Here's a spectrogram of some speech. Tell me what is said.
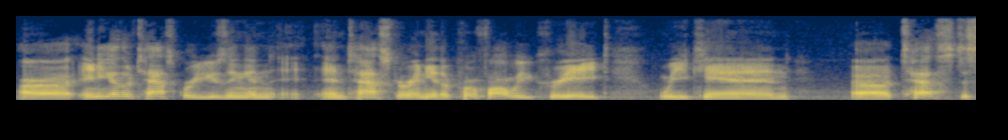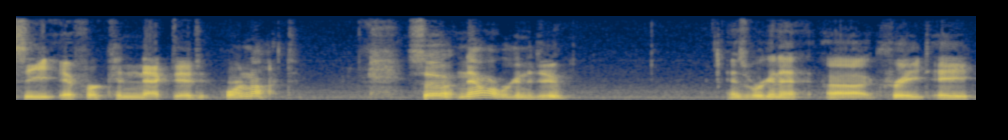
uh, any other task we're using in, in Tasker, any other profile we create, we can uh, test to see if we're connected or not. So now what we're going to do is we're going to uh, create a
